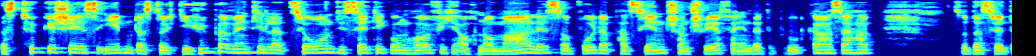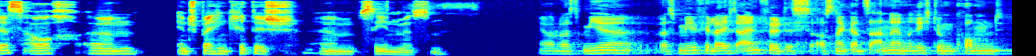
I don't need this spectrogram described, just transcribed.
Das Tückische ist eben, dass durch die Hyperventilation die Sättigung häufig auch normal ist, obwohl der Patient schon schwer veränderte Blutgase hat, sodass wir das auch ähm, entsprechend kritisch ähm, sehen müssen. Ja, und was mir, was mir vielleicht einfällt, ist aus einer ganz anderen Richtung kommt, ähm,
